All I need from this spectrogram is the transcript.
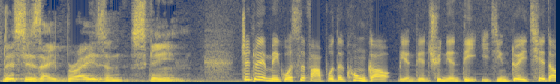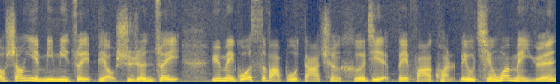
This is a brazen scheme. 针对美国司法部的控告，联电去年底已经对窃盗商业秘密罪表示认罪，与美国司法部达成和解，被罚款六千万美元。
